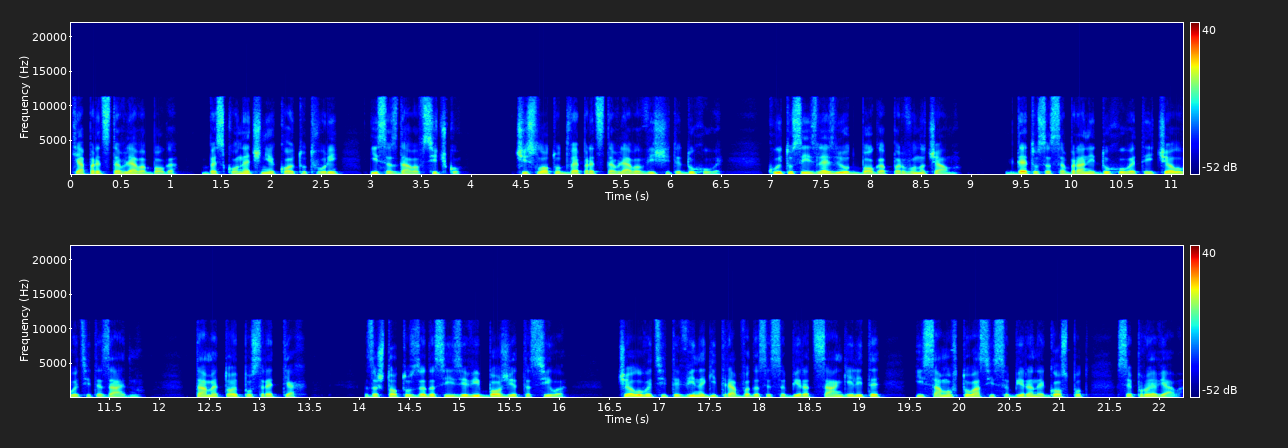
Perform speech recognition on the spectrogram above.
тя представлява Бога, безконечния, който твори и създава всичко. Числото две представлява висшите духове, които са излезли от Бога първоначално. Гдето са събрани духовете и человеците заедно, там е Той посред тях. Защото за да се изяви Божията сила, человеците винаги трябва да се събират с ангелите и само в това си събиране Господ се проявява.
